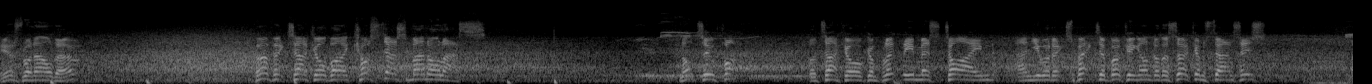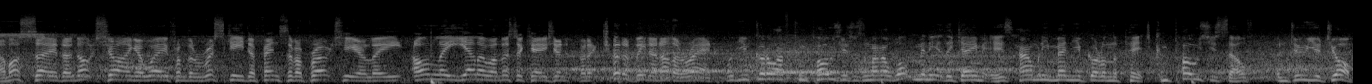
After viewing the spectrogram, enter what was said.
Here's Ronaldo. Perfect tackle by Kostas Manolas. Not too far. The tackle completely mistimed, and you would expect a booking under the circumstances. I must say, they're not shying away from the risky defensive approach here, Lee. Only yellow on this occasion, but it could have been another red. Well, you've got to have composure. Doesn't matter what minute of the game it is, how many men you've got on the pitch. Compose yourself and do your job.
